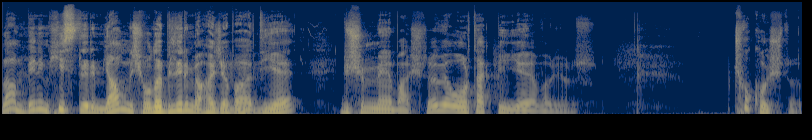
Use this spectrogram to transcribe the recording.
lan benim hislerim yanlış olabilir mi acaba diye düşünmeye başlıyor ve ortak bir yere varıyoruz. Çok hoştu.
